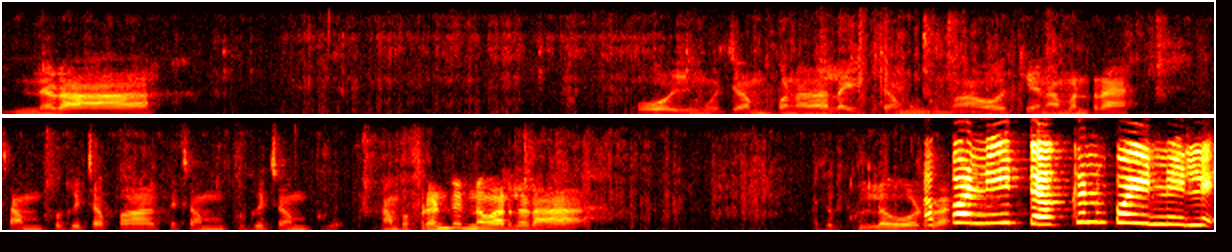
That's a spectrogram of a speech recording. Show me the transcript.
என்னடா? ஓ இவங்க ஜம்ப் பண்ணாதான் லைட் அமுங்குமா? ஓகே நான் பண்றேன். ஜம்புக்கு சப்பாக்கு ஜம்புக்கு ஜம்புக்கு நம்ம ஃப்ரெண்டு இன்னும் வரலடா. அதுக்குள்ள ஓடுற அப்பா நீ டக்குன்னு போய் நில்லு.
